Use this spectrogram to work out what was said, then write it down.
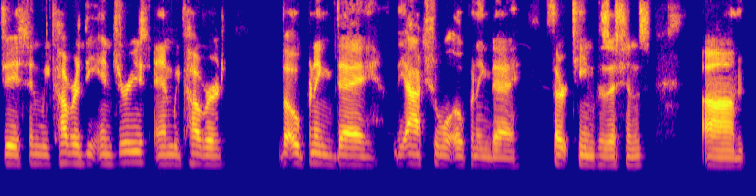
Jason, we covered the injuries and we covered the opening day, the actual opening day, 13 positions, um,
